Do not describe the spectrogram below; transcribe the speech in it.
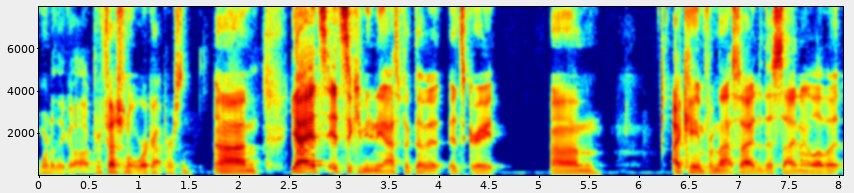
what do they call it? Professional workout person. Um, yeah, it's it's the community aspect of it. It's great. Um, I came from that side to this side, and I love it.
